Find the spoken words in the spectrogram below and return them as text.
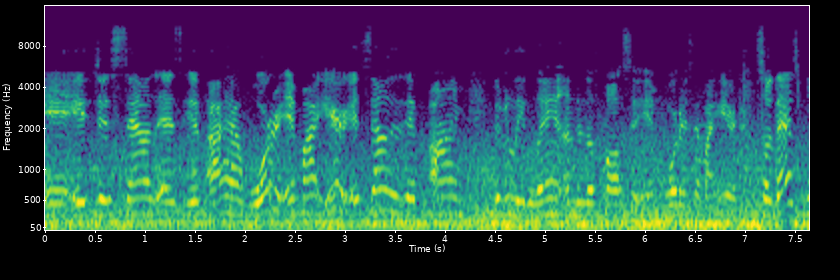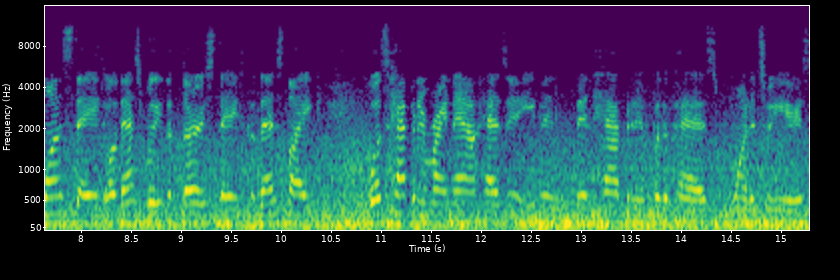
And it just sounds as if I have water in my ear. It sounds as if I'm literally laying under the faucet and water's in my ear. So that's one stage, or that's really the third stage, because that's like what's happening right now hasn't even been happening for the past one to two years.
